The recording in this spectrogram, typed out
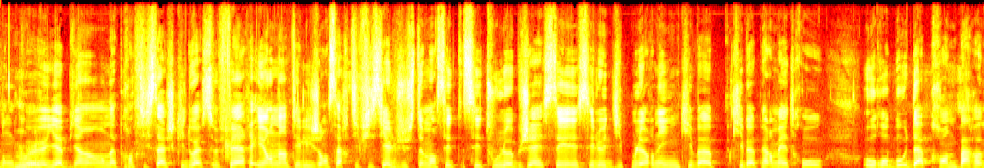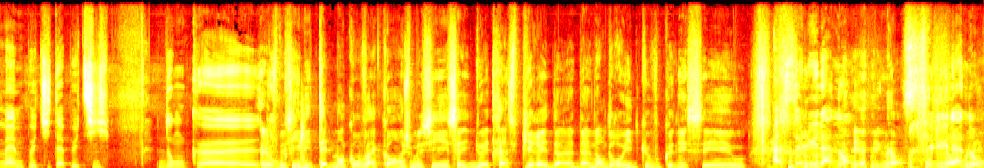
Donc euh, il y a bien un apprentissage qui doit se faire et en intelligence artificielle, justement, c'est tout l'objet, c'est le deep learning qui va, qui va permettre aux, aux robots d'apprendre par eux-mêmes petit à petit. Donc, euh, Alors je me suis dit, il est tellement convaincant, je me suis dit, ça, il doit être inspiré d'un Android que vous connaissez. Ou... Ah, celui-là, non. non. Celui-là, non.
